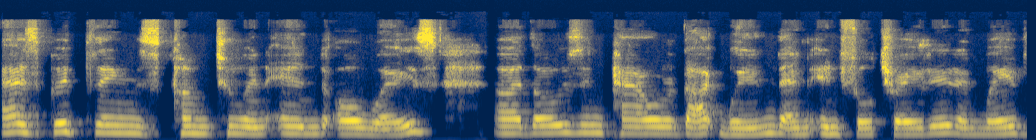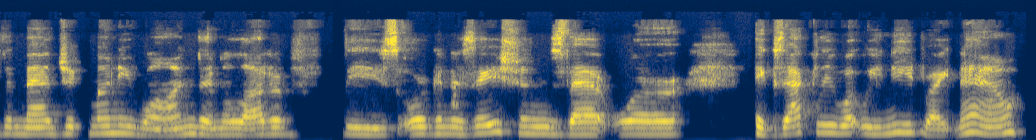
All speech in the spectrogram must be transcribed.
as good things come to an end always, uh, those in power got wind and infiltrated and waved the magic money wand, and a lot of these organizations that were exactly what we need right now.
